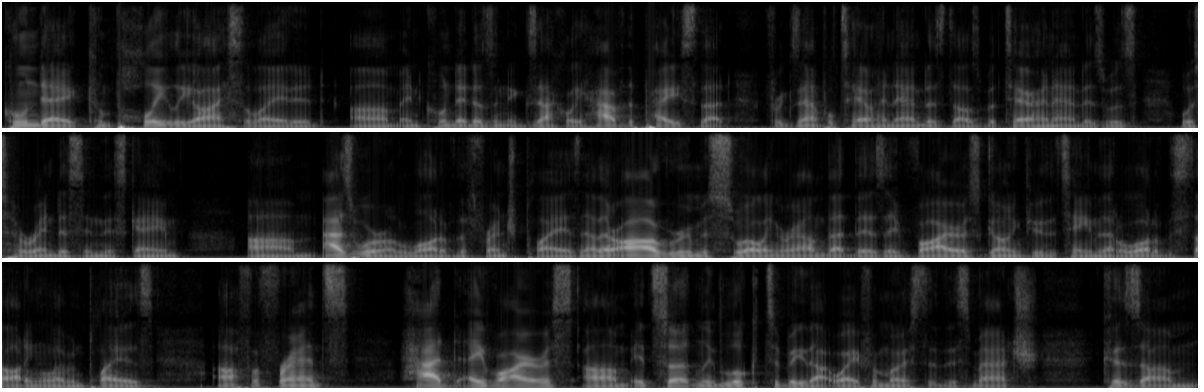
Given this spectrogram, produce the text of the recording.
Koundé completely isolated, um, and Koundé doesn't exactly have the pace that, for example, Theo Hernandez does. But Theo Hernandez was was horrendous in this game, um, as were a lot of the French players. Now there are rumors swirling around that there's a virus going through the team that a lot of the starting eleven players uh, for France had a virus. Um, it certainly looked to be that way for most of this match because um,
